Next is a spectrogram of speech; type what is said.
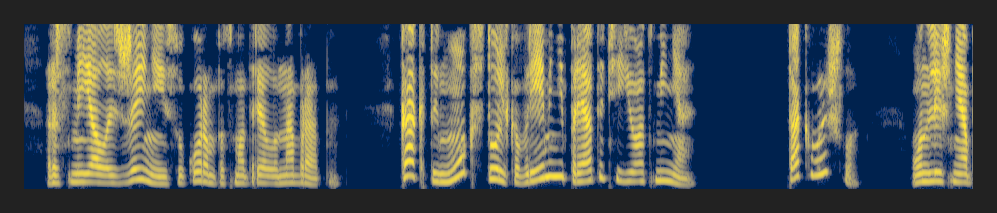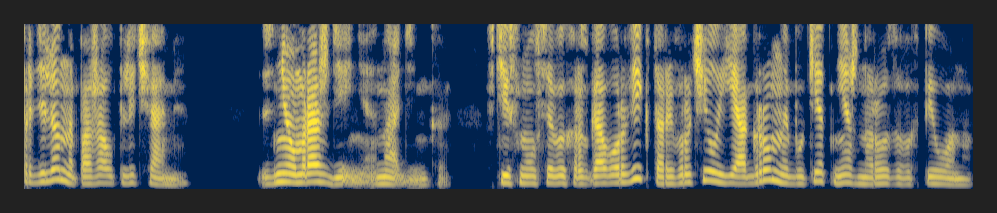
— рассмеялась Женя и с укором посмотрела на брата. «Как ты мог столько времени прятать ее от меня?» «Так вышло». Он лишь неопределенно пожал плечами. «С днем рождения, Наденька!» Втиснулся в их разговор Виктор и вручил ей огромный букет нежно-розовых пионов.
